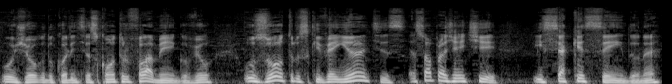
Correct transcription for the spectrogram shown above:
o jogo do Corinthians contra o Flamengo, viu? Os outros que vêm antes é só pra gente ir se aquecendo, né?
